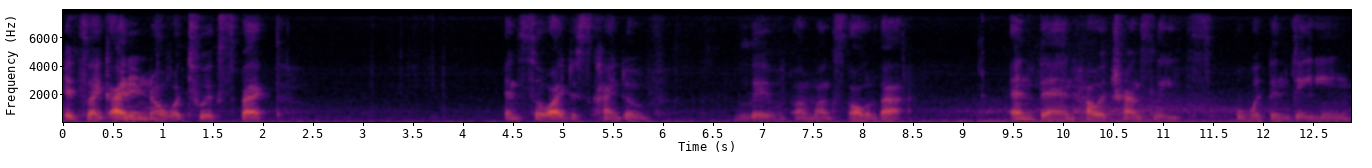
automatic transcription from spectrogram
It's like I didn't know what to expect. And so I just kind of live amongst all of that. And then how it translates within dating.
